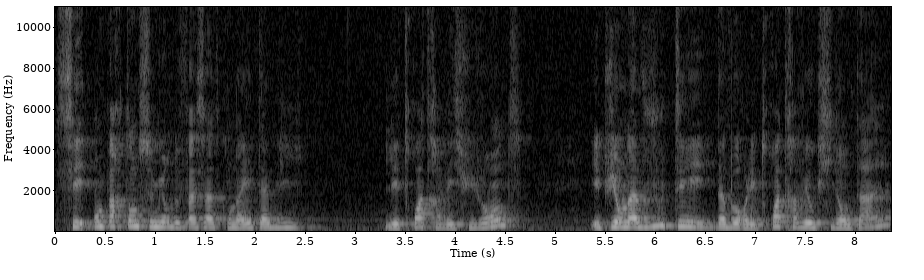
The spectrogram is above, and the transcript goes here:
C'est en partant de ce mur de façade qu'on a établi les trois travées suivantes, et puis on a voûté d'abord les trois travées occidentales,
